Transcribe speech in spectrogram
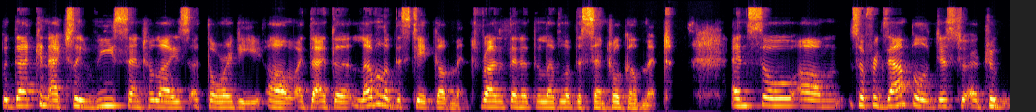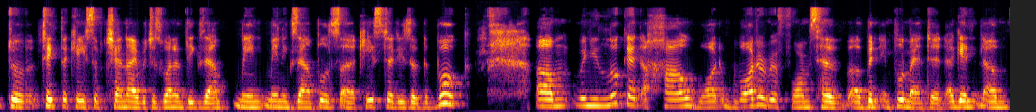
but that can actually re-centralize authority uh, at, the, at the level of the state government rather than at the level of the central government. And so, um, so for example, just to, uh, to, to, take the case of Chennai, which is one of the exam- main main examples, uh, case studies of the book, um, when you look at how water, water reforms have uh, been implemented, again, um,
